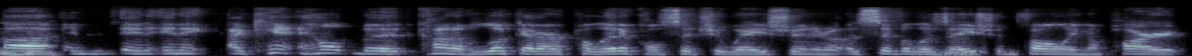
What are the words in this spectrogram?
uh, mm-hmm. and and, and it, I can't help but kind of look at our political situation and a mm-hmm. civilization mm-hmm. falling apart.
